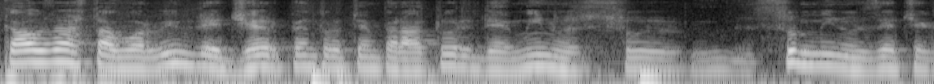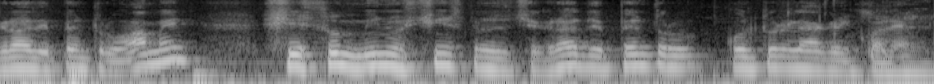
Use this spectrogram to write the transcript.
cauza asta vorbim de ger pentru temperaturi de minus, sub, sub minus 10 grade pentru oameni și sub minus 15 grade pentru culturile agricole.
